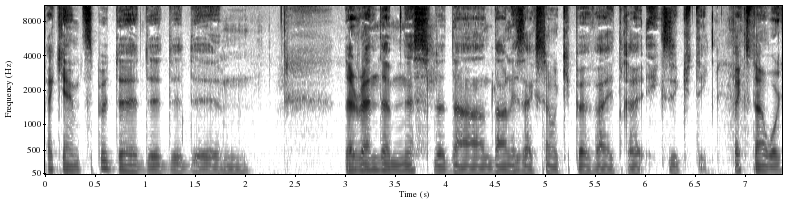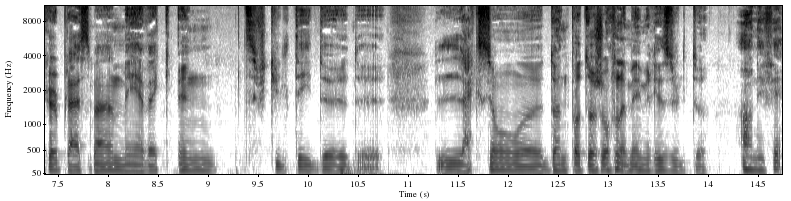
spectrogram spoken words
Fait qu'il y a un petit peu de, de, de, de, de randomness là, dans, dans les actions qui peuvent être euh, exécutées. Fait que c'est un worker placement, mais avec une difficulté de. de L'action euh, donne pas toujours le même résultat. En effet.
